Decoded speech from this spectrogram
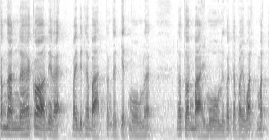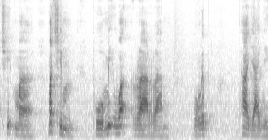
กำนันนะฮะก็นี่แหละไปบิณฑบาตตั้งแต่เจ็ดโมงนะแล้วตอนบ่ายโมงเนี่ยก็จะไปวัดมัชชิมา มัชชิม ภูมิวราราม วงเล็บท่ายายหนี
